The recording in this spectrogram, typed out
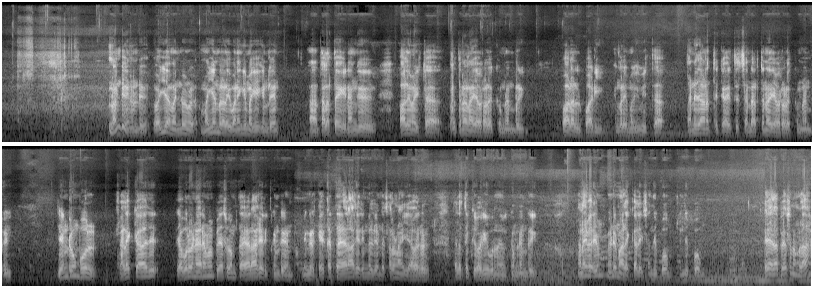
நன்றி நன்றி. ஐயா மையன் மையன்பர்களை வணங்கி மகிழ்கின்றேன். தளத்தை நன்கு ஆளுமைத்த சத்யநாராயண அவர்களுக்கும் நன்றி. பாடல் பாடி எங்களை மகிழ்வித்த சன்னிதானத்துக்கு அழைத்து சென்ற அர்த்தநாரி அவர்களுக்கும் நன்றி. என்றும் போல் சளைக்காது எவ்வளவு நேரமும் பேசவும் தயாராக இருக்கின்றேன். நீங்கள் கேட்க தயாராக இருங்கள் என்ற சரணாகி அவர்கள் தளத்துக்கு வரிய புரிந்தமைக்கும் நன்றி. அனைவரையும் மீண்டும் நாளை காலை சந்திப்போம் சிந்திப்போம். ஏ ஏதாவது பேசணுங்களா?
